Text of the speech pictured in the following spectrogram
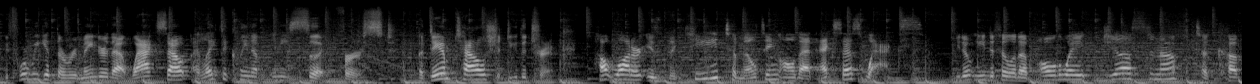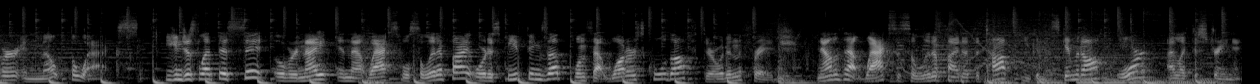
Before we get the remainder of that wax out, I like to clean up any soot first. A damp towel should do the trick. Hot water is the key to melting all that excess wax. You don't need to fill it up all the way, just enough to cover and melt the wax. You can just let this sit overnight and that wax will solidify or to speed things up, once that water's cooled off, throw it in the fridge. Now that that wax is solidified at the top, you can skim it off or I like to strain it.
